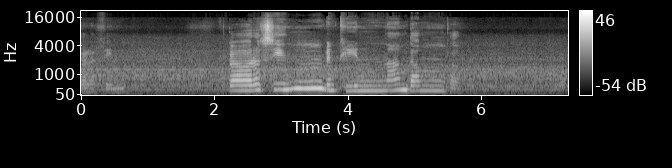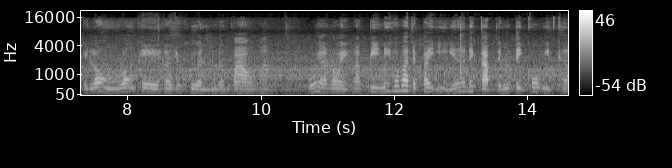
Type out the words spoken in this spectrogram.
กาลสิน กาลสินเป็นถิ่นน้ำดำค่ะไปล่องล่องเพค่ะ อยู่เขื่อนลำเปาค่ะโอ้ยอร่อยค่ะ ปีนี้เขาว่าจะไปอีกถ้าได้กลับแต่มันติดโควิดค่ะ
